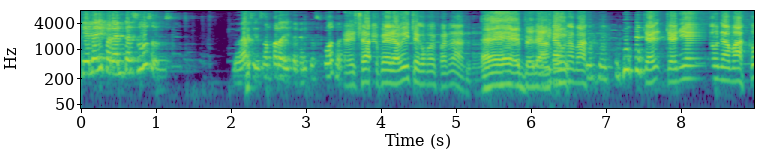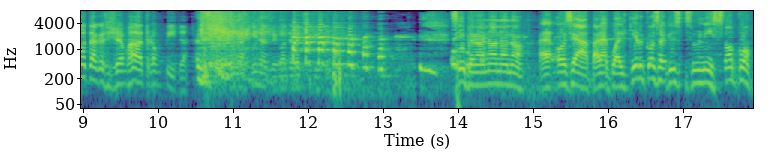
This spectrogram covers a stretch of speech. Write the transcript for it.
tiene diferentes usos. ¿verdad? Si usan para diferentes cosas. Exacto, pero viste cómo es Fernando. Eh, pero a Tenía mí- una, mas- te- tenía una mascota que se llamaba Trompita. Imagínate cuando era chiquito. Sí, pero no, no, no. Eh, o sea, para cualquier cosa que uses un hisopo,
